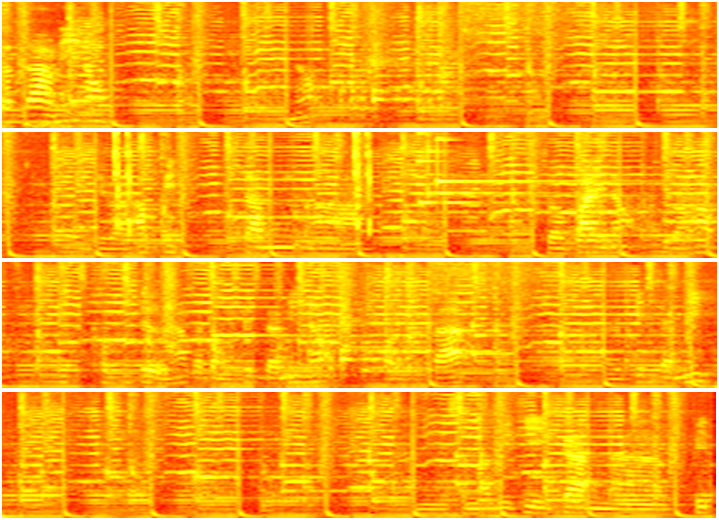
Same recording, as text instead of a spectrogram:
ชัตดาวนี้เนาะเนาะที่ว่าเฮาปิดจำอ่าต่อไปเนาะที่ว่าเราปิดคอมพิวเตอร์เราก็ต้องปิดแบบนี้เนาะสตาร์ท แบบนี้นี่สำหรับวิธีการปิด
